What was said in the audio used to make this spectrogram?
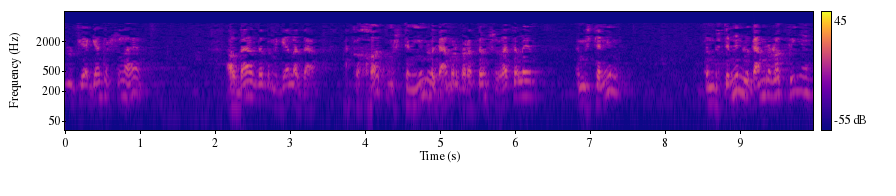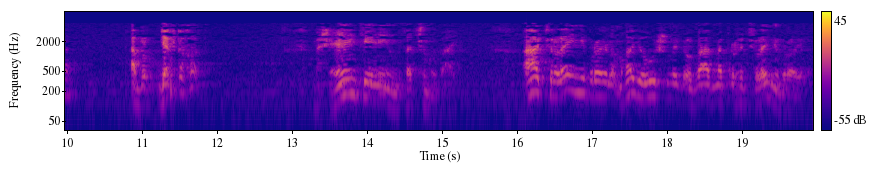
לפי הגדר שלהם. על דעת זה בנגיע לאדם, הכוחות משתנים לגמרי ברצון שולט עליהם, הם משתנים, הם משתנים לגמרי לא כפי עניינם. אבל יש כוחות. מה שאין כן מצד שמובאי. עד שלא נברא אלם, היו שמי בלבד מהפרושת שלא נברא אלם.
